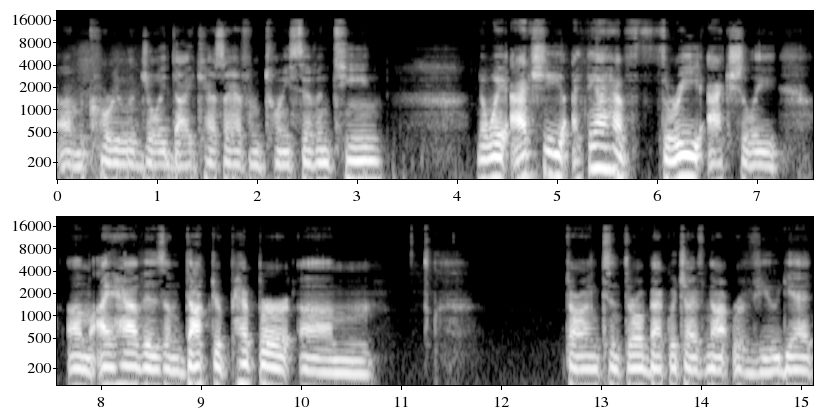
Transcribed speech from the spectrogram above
um, Corey LaJoie diecast I have from 2017. No, wait, actually, I think I have three, actually. Um, I have is um, Dr. Pepper um, Darlington Throwback, which I've not reviewed yet.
